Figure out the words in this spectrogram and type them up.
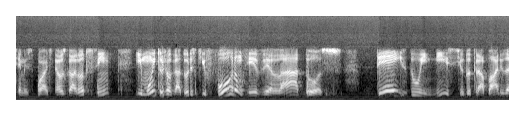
SM Sport. Né? Os garotos sim, e muitos jogadores que foram revelados desde o início do trabalho da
